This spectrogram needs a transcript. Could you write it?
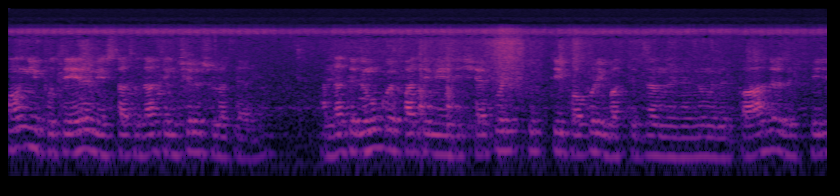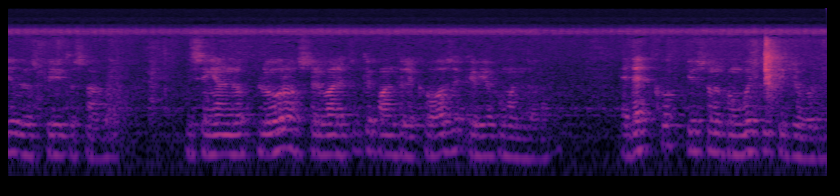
Ogni potere mi è stato dato in cielo e sulla terra. Andate dunque e fate miei discepoli tutti i popoli battezzandoli nel nome del Padre, del Figlio e dello Spirito Santo, insegnando loro a osservare tutte quante le cose che vi ho comandato. Ed ecco, io sono con voi tutti i giorni,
